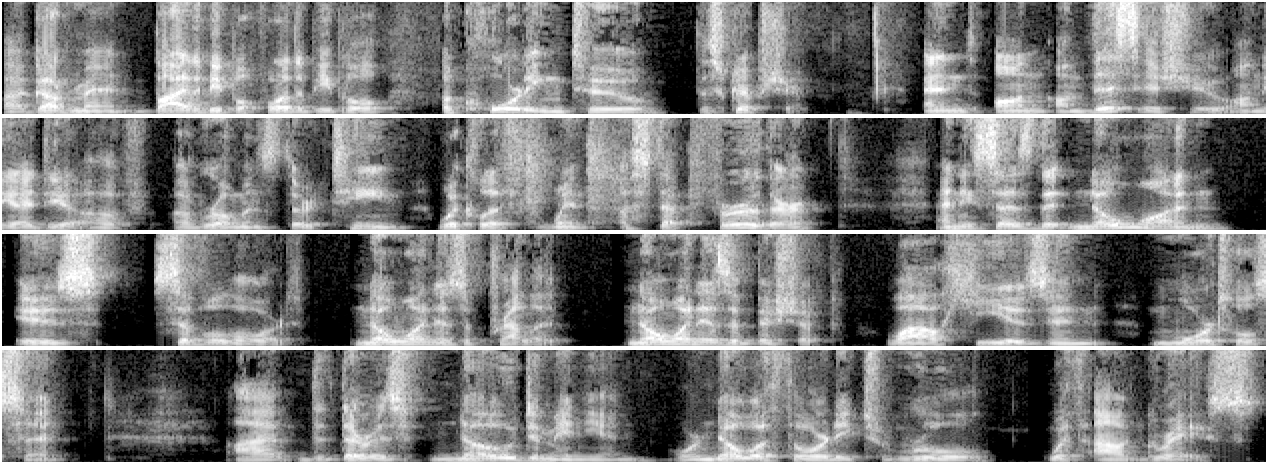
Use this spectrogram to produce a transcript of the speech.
a government by the people, for the people, according to the scripture. And on, on this issue, on the idea of, of Romans 13, Wycliffe went a step further, and he says that no one is civil lord, no one is a prelate, no one is a bishop while he is in mortal sin. Uh, that there is no dominion or no authority to rule without grace.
